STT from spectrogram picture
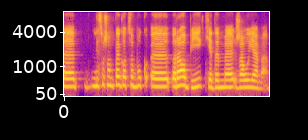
y, nie słyszą tego, co Bóg y, robi, kiedy my żałujemy.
